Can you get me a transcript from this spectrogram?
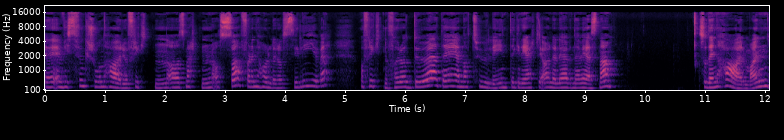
eh, en viss funksjon har jo frykten og smerten også, for den holder oss i live. Og frykten for å dø, det er naturlig integrert i alle levende vesener. Så den har man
